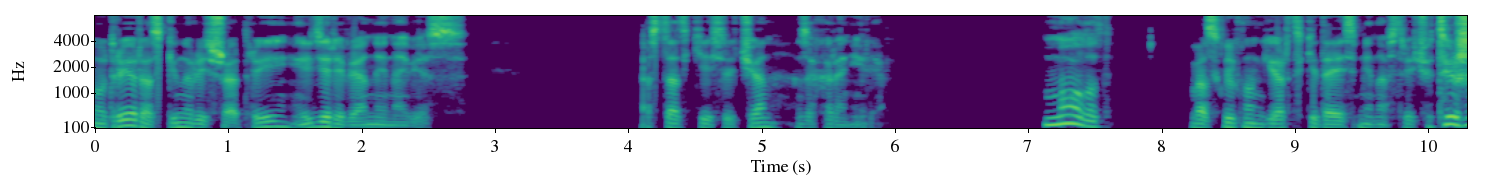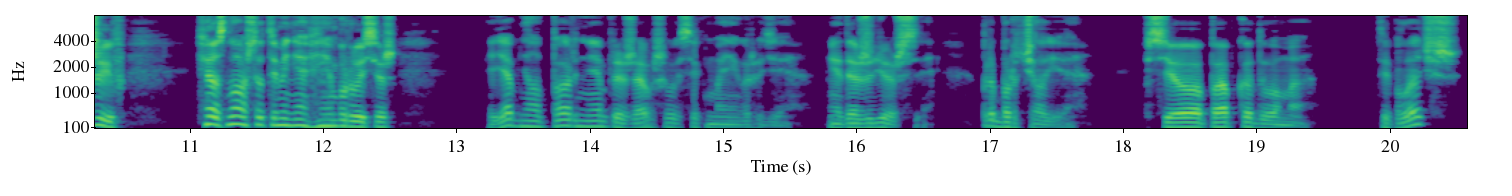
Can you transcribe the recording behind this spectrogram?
Внутри раскинулись шатры и деревянный навес. Остатки сельчан захоронили. «Молот!» — воскликнул Герт, кидаясь мне навстречу. «Ты жив! Я знал, что ты меня не бросишь!» Я обнял парня, прижавшегося к моей груди. «Не дождешься!» — пробурчал я. «Все, папка дома. Ты плачешь?»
